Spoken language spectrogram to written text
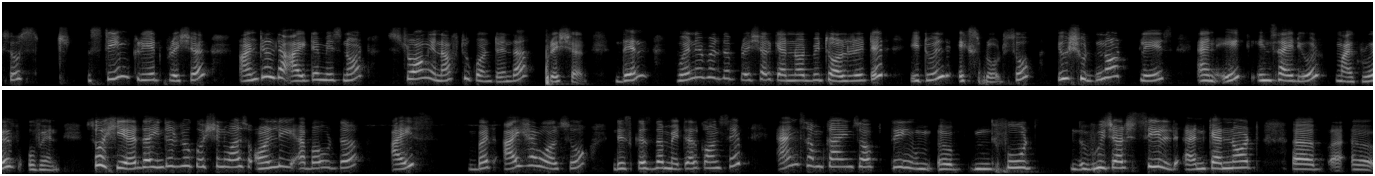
So st steam create pressure until the item is not strong enough to contain the pressure. Then whenever the pressure cannot be tolerated it will explode. So you should not place an egg inside your microwave oven. So here the interview question was only about the ice but i have also discussed the metal concept and some kinds of thing uh, food which are sealed and cannot uh, uh, uh,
